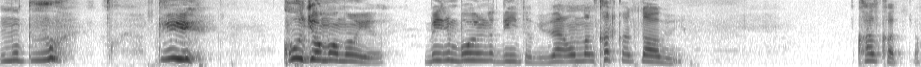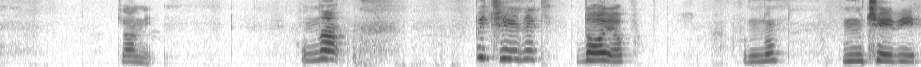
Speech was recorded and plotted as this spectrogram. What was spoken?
Ama bu büyük kocaman ayı. Benim boyumda değil tabii. Ben ondan kat kat daha büyüğüm. Kat kat ya. Yani bundan bir çeyrek daha yap. Bundan bunun çeyreği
